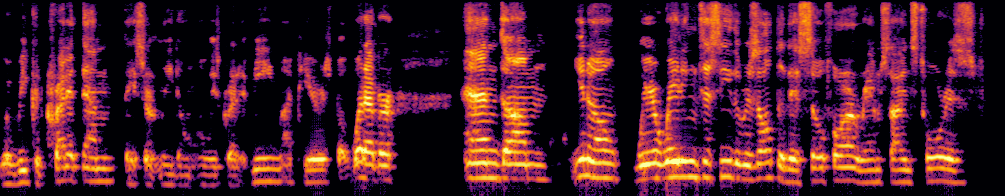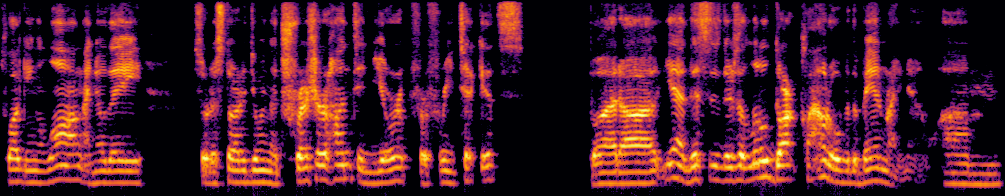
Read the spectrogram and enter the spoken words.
where we could credit them. They certainly don't always credit me, my peers, but whatever. And um, you know, we're waiting to see the result of this. So far, Rammstein's tour is plugging along. I know they sort of started doing a treasure hunt in Europe for free tickets. But uh, yeah, this is there's a little dark cloud over the band right now. Um,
